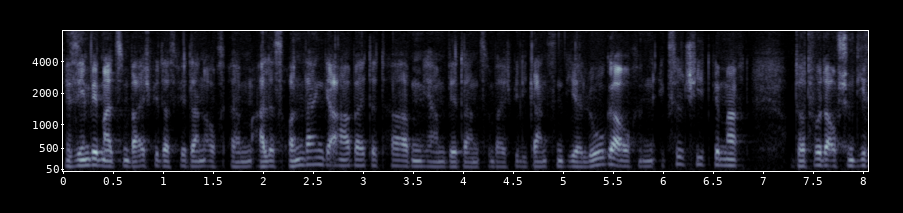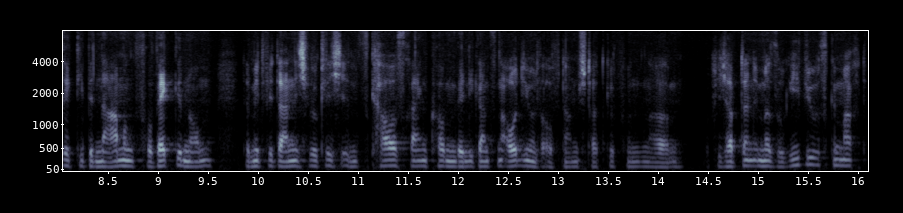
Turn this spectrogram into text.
Hier sehen wir mal zum Beispiel, dass wir dann auch ähm, alles online gearbeitet haben. Hier haben wir dann zum Beispiel die ganzen Dialoge auch in Excel-Sheet gemacht. Und dort wurde auch schon direkt die Benamung vorweggenommen, damit wir dann nicht wirklich ins Chaos reinkommen, wenn die ganzen Audioaufnahmen stattgefunden haben. Ich habe dann immer so Reviews gemacht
